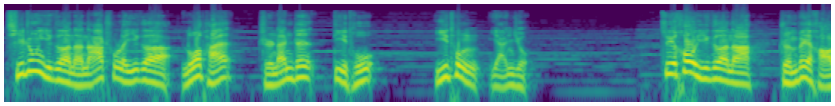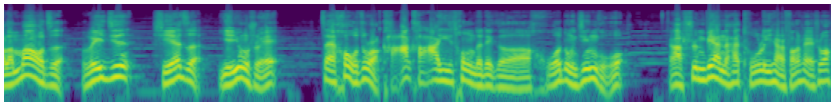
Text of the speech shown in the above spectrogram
其中一个呢，拿出了一个罗盘、指南针、地图，一通研究。最后一个呢，准备好了帽子、围巾、鞋子、饮用水，在后座咔咔一通的这个活动筋骨，啊，顺便呢还涂了一下防晒霜，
